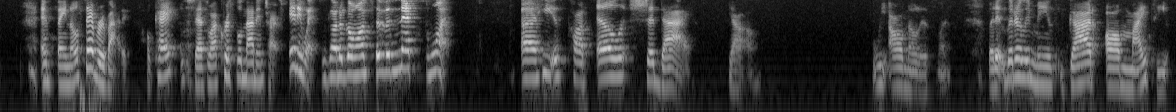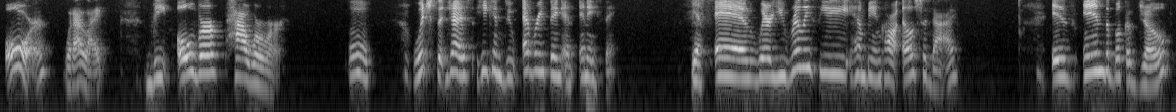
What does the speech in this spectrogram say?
and Thanos everybody. Okay, that's why Crystal not in charge. Anyways, we're gonna go on to the next one. Uh, he is called El Shaddai, y'all. We all know this one, but it literally means God Almighty, or what I like, the overpowerer, Mm, which suggests he can do everything and anything. yes. And where you really see him being called El Shaddai is in the book of Job.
